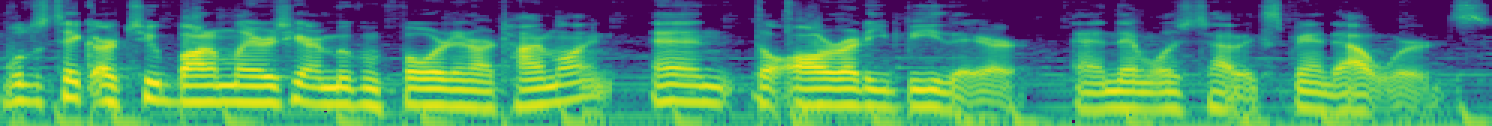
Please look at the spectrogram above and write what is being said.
We'll just take our two bottom layers here and move them forward in our timeline, and they'll already be there. And then we'll just have expand outwards.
